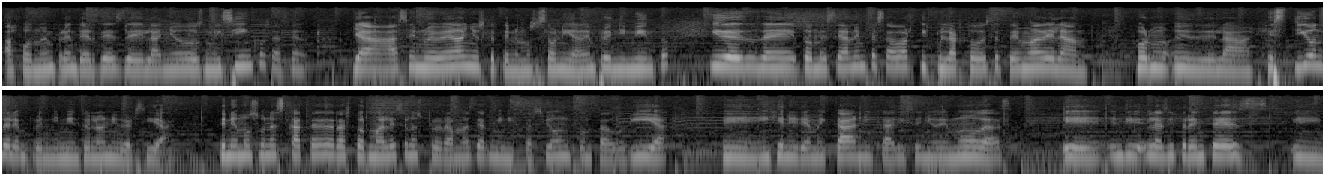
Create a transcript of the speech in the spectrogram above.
a Fondo Emprender desde el año 2005, o sea, ya hace nueve años que tenemos esta unidad de emprendimiento y desde donde se han empezado a articular todo este tema de la, eh, de la gestión del emprendimiento en la universidad. Tenemos unas cátedras formales en los programas de administración, contaduría, eh, ingeniería mecánica, diseño de modas, eh, en las diferentes eh,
